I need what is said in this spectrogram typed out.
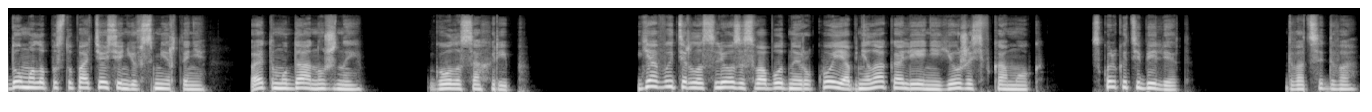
Думала поступать осенью в Смиртоне, Поэтому да, нужны. Голос охрип. Я вытерла слезы свободной рукой и обняла колени, ежась в комок. Сколько тебе лет? Двадцать два.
